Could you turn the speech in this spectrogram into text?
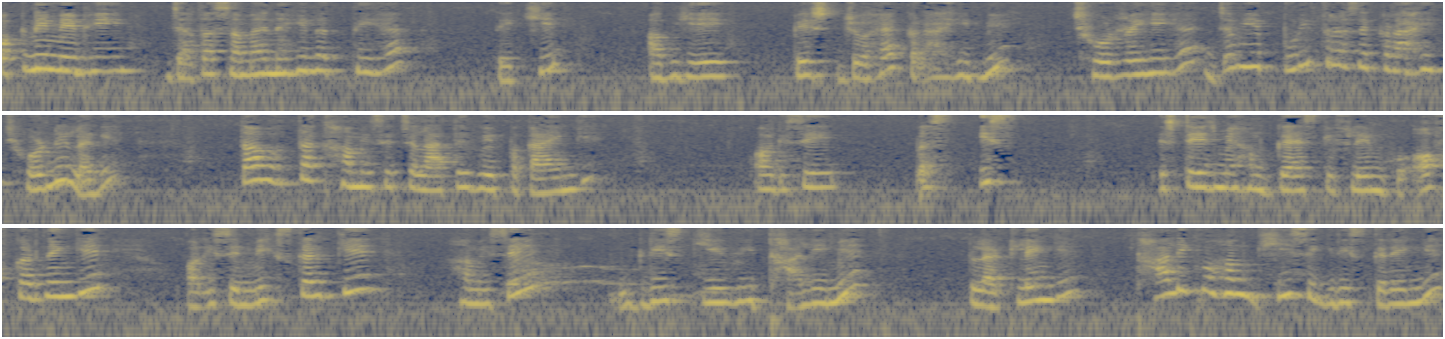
पकने में भी ज़्यादा समय नहीं लगती है। देखिए, अब ये पेस्ट जो है कढ़ाई में छोड़ रही है। जब ये पूरी तरह से कढ़ाई छोड़ने लगे, तब तक हम इसे चलाते हुए पकाएँगे और इसे बस इस स्टेज में हम गैस के फ्लेम को ऑफ़ कर देंगे और इसे मिक्स करके हम इसे ग्रीस की हुई थाली में पलट लेंगे। थाली को हम घी से ग्रीस करेंगे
